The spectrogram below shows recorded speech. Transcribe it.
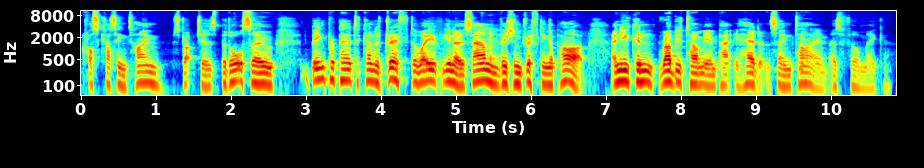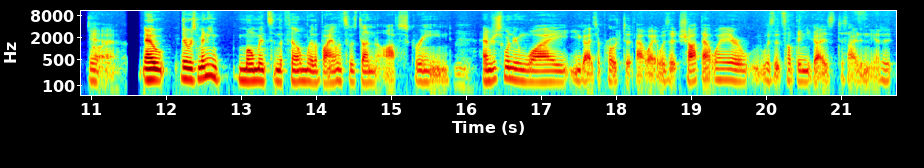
cross-cutting time structures, but also being prepared to kind of drift away, you know, sound and vision drifting apart. And you can rub your tummy and pat your head at the same time as a filmmaker. Yeah. Now, there was many moments in the film where the violence was done off screen. And I'm just wondering why you guys approached it that way. Was it shot that way or was it something you guys decided in the edit?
